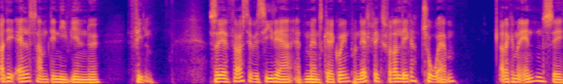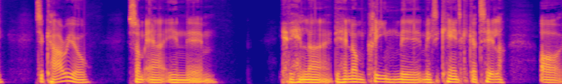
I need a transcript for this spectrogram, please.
Og det er alle sammen Denis Villeneuve-film. Så det første, jeg vil sige, det er, at man skal gå ind på Netflix, for der ligger to af dem. Og der kan man enten se Sicario, som er en... Øh, ja, det handler, det handler om krigen med meksikanske karteller, og,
